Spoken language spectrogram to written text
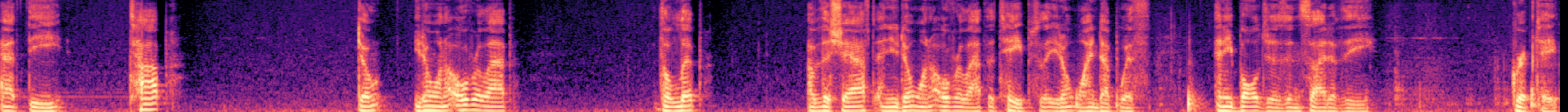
at the top. Don't you don't want to overlap the lip of the shaft and you don't want to overlap the tape so that you don't wind up with any bulges inside of the grip tape.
